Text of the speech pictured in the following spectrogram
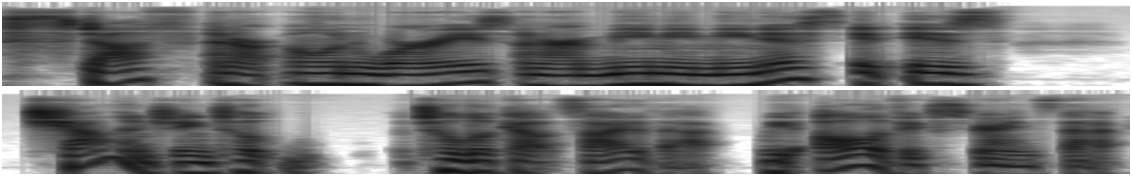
stuff and our own worries and our me, me, meanness, it is challenging to to look outside of that. We all have experienced that.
